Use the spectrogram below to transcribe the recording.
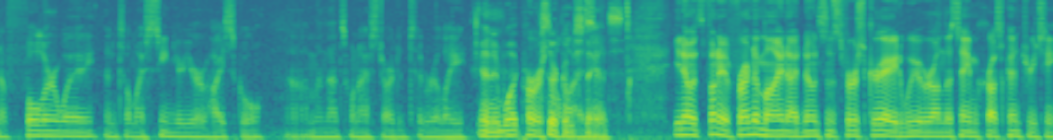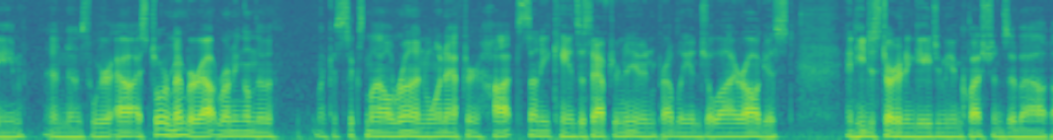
in a fuller way until my senior year of high school, um, and that's when I started to really And in what Personalize it. circumstance? you know, it's funny. A friend of mine I'd known since first grade. We were on the same cross country team, and uh, so we were out. I still remember out running on the like a six mile run one after hot sunny Kansas afternoon, probably in July or August, and he just started engaging me in questions about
